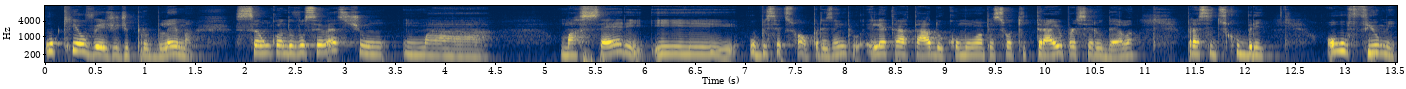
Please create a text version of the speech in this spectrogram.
o que eu vejo de problema são quando você assistir um, uma, uma série e o bissexual, por exemplo, ele é tratado como uma pessoa que trai o parceiro dela para se descobrir. Ou o filme,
